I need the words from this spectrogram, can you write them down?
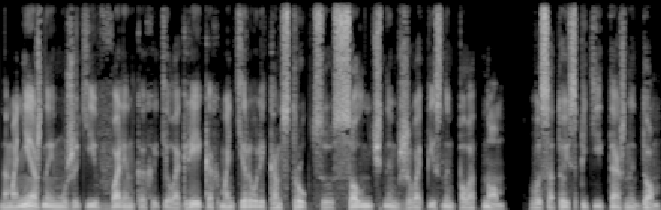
На Манежной мужики в валенках и телогрейках монтировали конструкцию с солнечным живописным полотном высотой с пятиэтажный дом.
